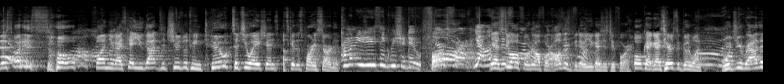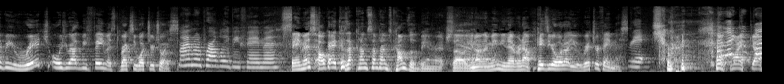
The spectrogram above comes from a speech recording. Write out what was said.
this one is so oh, fun, you guys. Okay, you got to choose between two situations. Let's get this party started. How many do you think we should do? Four. four. Yeah, let's, yeah, let's do, do all four. Do all four. I'll just video. You guys just do four. Okay, guys, here's a good one. Ooh, would you rather be rich or would you rather be famous? Rexy, what's your choice? Mine would probably be famous. Famous? Okay, because that comes sometimes comes with being rich. So yeah. you know what I mean? You never know. Hey, Zero, what about you? Rich or famous? Rich. oh my god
